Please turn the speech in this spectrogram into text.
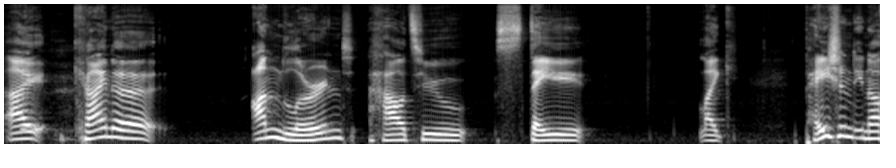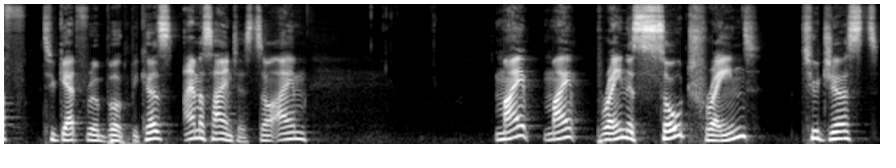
I kind of unlearned how to stay like patient enough to get through a book because I'm a scientist. So I'm my my brain is so trained to just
